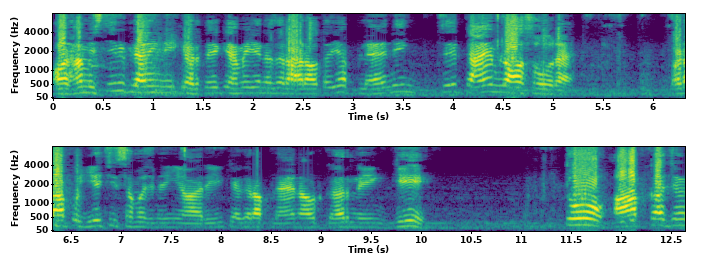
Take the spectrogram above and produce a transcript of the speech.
اور ہم اس لیے بھی پلاننگ نہیں کرتے کہ ہمیں یہ نظر آ رہا ہوتا ہے، یا پلاننگ سے ٹائم لاس ہو رہا ہے. بٹ آپ کو یہ چیز سمجھ نہیں آ رہی کہ اگر آپ پلان آؤٹ کر لیں گے تو آپ کا جو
